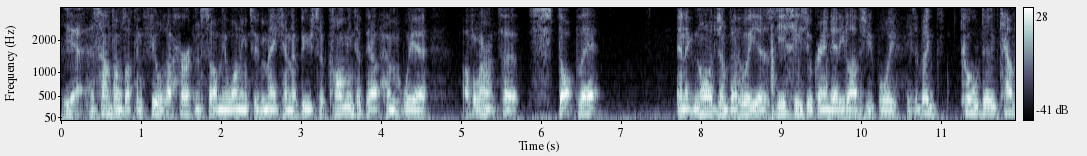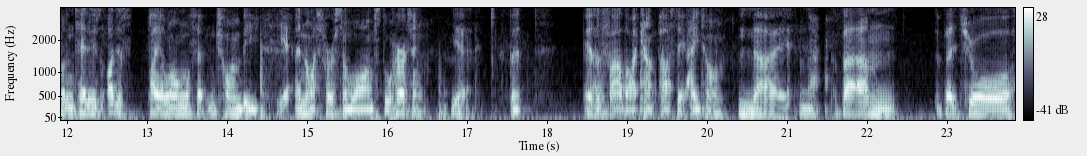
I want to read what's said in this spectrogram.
yeah, And sometimes I can feel the hurt inside me wanting to make an abusive comment about him where I've learnt to stop that and acknowledge him for who he is. Yes, he's your granddad. He loves you, boy. He's a big, cool dude covered in tattoos. I just play along with it and try and be Yeah. a nice person while I'm still hurting. yeah. But as a father, I can't pass that hate on. No, No. but um, but your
